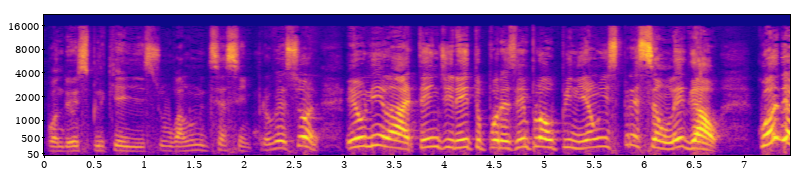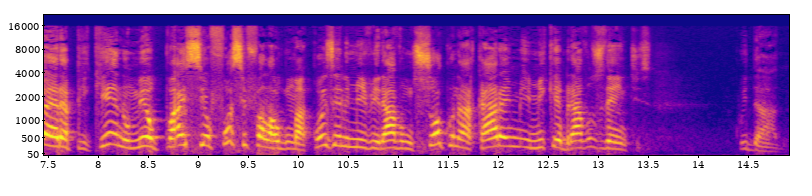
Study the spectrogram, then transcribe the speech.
quando eu expliquei isso, o aluno disse assim: professor, eu li lá, tem direito, por exemplo, à opinião e expressão, legal. Quando eu era pequeno, meu pai, se eu fosse falar alguma coisa, ele me virava um soco na cara e me quebrava os dentes. Cuidado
